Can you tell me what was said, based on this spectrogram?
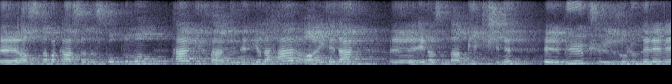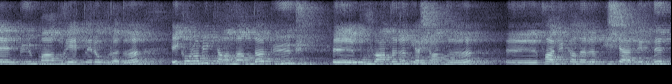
e, aslına bakarsanız toplumun her bir ferdinin ya da her aileden e, en azından bir kişinin e, büyük zulümlere ve büyük mağduriyetlere uğradığı, ekonomik anlamda büyük e, buhranların yaşandığı, e, fabrikaların, iş yerlerinin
